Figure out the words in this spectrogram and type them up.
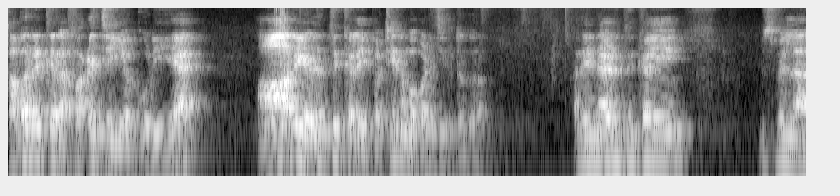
ஹபருக்கு ரஃபாய் செய்யக்கூடிய ஆறு எழுத்துக்களை பற்றி நம்ம படிச்சுக்கிட்டு இருக்கிறோம். அது என்ன எழுத்துக்கள்? பிஸ்மில்லா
